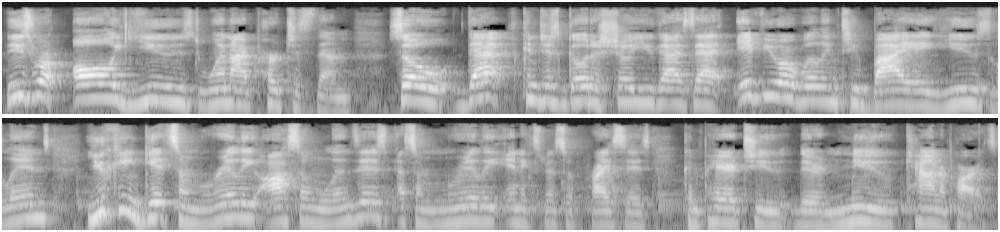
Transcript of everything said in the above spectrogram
these were all used when i purchased them. So that can just go to show you guys that if you are willing to buy a used lens you can get some really awesome lenses at some really inexpensive prices compared to their new counterparts.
